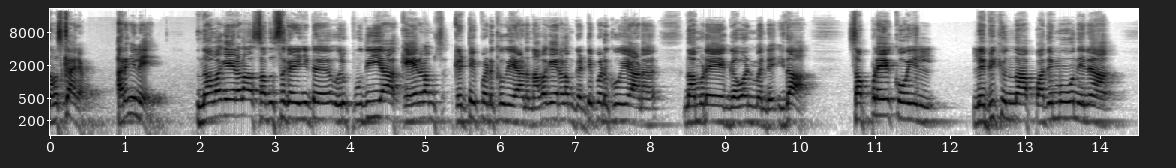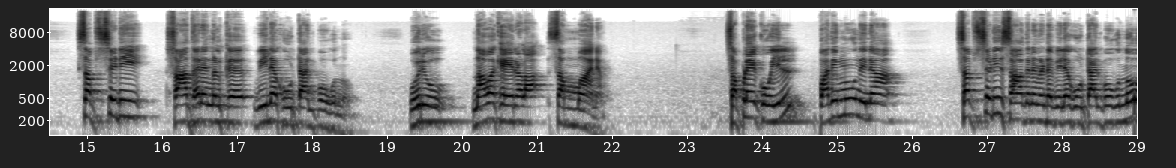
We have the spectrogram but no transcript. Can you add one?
നമസ്കാരം. അറിഞ്ഞില്ലേ? നവകേരള സദസ്സ് കഴിഞ്ഞിട്ട് ഒരു പുതിയ കേരളം കെട്ടിപ്പടുക്കുകയാണ്. നവകേരളം കെട്ടിപ്പടുക്കുകയാണ് നമ്മുടെ ഗവൺമെന്റ് ഇതാ സപ്ലൈകോയിൽ ലഭിക്കുന്ന പതിമൂന്നിന സബ്സിഡി സാധനങ്ങൾക്ക് വില കൂട്ടാൻ പോകുന്നു. ഒരു നവകേരള സമ്മാനം. സപ്ലൈകോയിൽ പതിമൂന്നിന സബ്സിഡി സാധനങ്ങളുടെ വില കൂട്ടാൻ പോകുന്നു.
